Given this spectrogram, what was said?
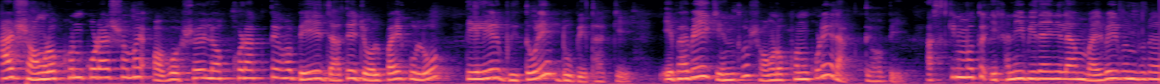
আর সংরক্ষণ করার সময় অবশ্যই লক্ষ্য রাখতে হবে যাতে জলপাইগুলো তেলের ভিতরে ডুবে থাকে। এভাবেই কিন্তু সংরক্ষণ করে রাখতে হবে। আজকের মতো এখানেই বিদায় নিলাম। বাই বাই বন্ধুরা।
